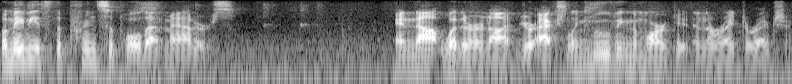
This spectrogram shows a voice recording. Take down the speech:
But maybe it's the principle that matters and not whether or not you're actually moving the market in the right direction.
